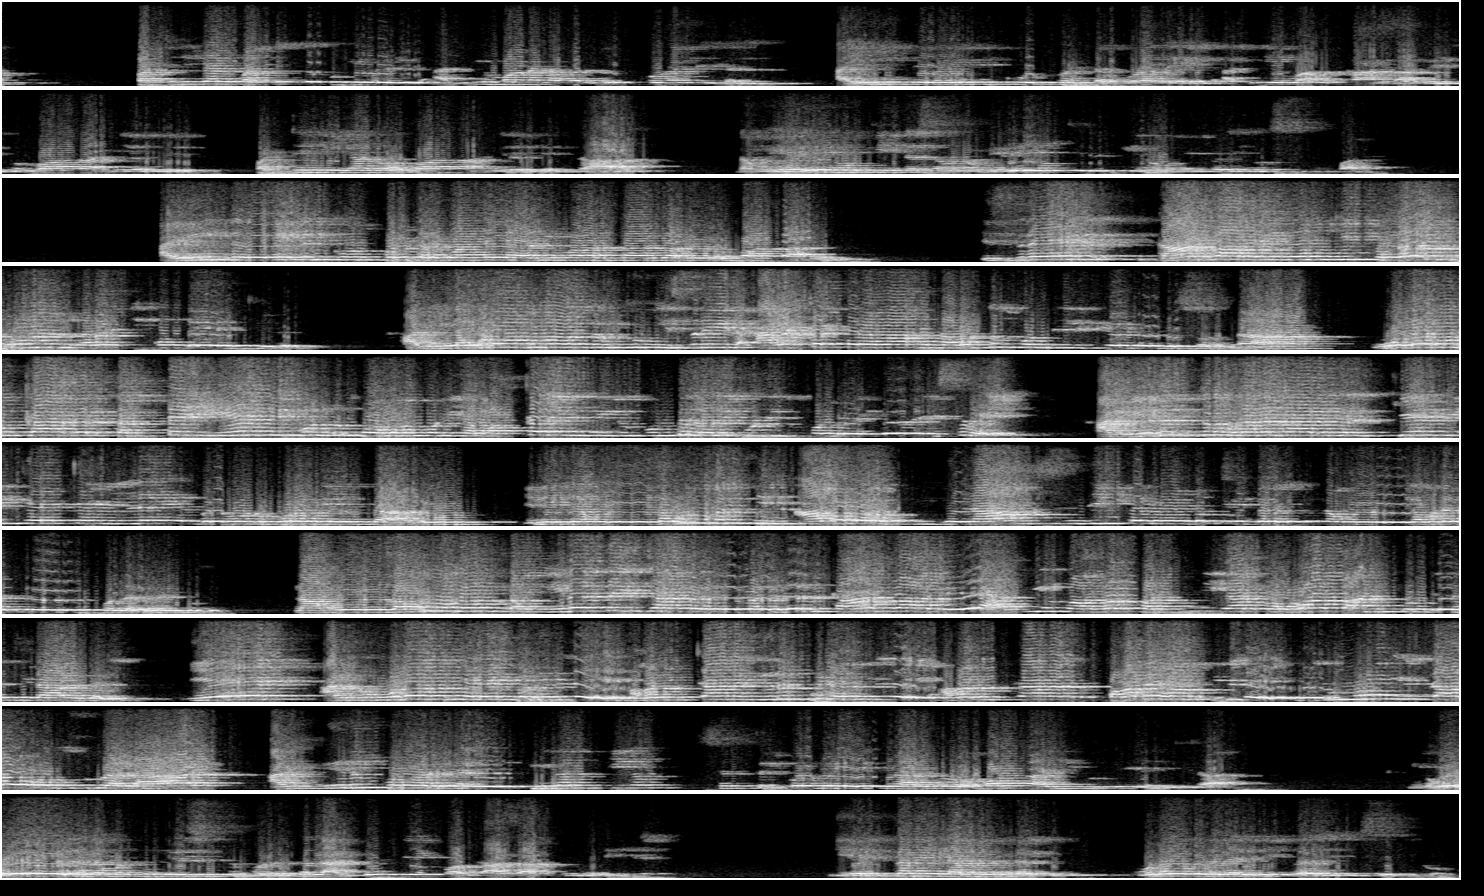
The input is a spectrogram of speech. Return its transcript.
பட்டினியால் மன்னிக்கக்கூடியவர்கள் அதிகமான நபர்கள் குழந்தைகள். ஐந்து வயதுக்கு உட்பட்ட குழந்தைகள் அதிகமாக காசாவில் வபாசாகிறது பட்டினியால் வபாசாகிறது என்றால் நம்ம எதை நோக்கி இந்த சமயம் நம்ம எதை நோக்கி இருக்கிறோம் என்பதை யோசித்து ஐந்து வயதுக்கு உட்பட்ட குழந்தை அதிகமாக இருந்தால் அவர்கள் பார்த்தார்கள் இஸ்ரேல் காசாவை நோக்கி தொடர் போல் நடத்தி கொண்டே இருக்கிறது. அது எவ்வளவு தூரத்திற்கும் இஸ்ரேல் அரக்கத்தனமாக நடந்து கொண்டிருக்கிறது என்று சொன்னால் உணவுக்காக தட்டை ஏறி கொண்டு போகக்கூடிய மக்களின் மீது குண்டுகளை குடித்துக் கொண்டிருக்கிறது இஸ்ரேல். அதை எதிர்த்து உலக நாடுகள் கேள்வி கேட்கவில்லை என்பது ஒரு புறம் இருந்தாலும் இன்னைக்கு நம்முடைய சமூகத்தின் அவலம் இங்கு நாம் சிந்திக்க வேண்டும் என்பதற்கு நம்முடைய கவனத்தில் எடுத்துக் கொள்ள வேண்டும். நாம் ஒரு சமூகம் நம் இனத்தை சார்ந்தவர்கள் காண்பாகவே அதிகமாக பட்டினியால் ஒவ்வாறு கொண்டிருக்கிறார்கள். ஏன்? அங்கு உணவு கிடைப்பதில்லை. அவர்களுக்கான இருப்பிடம் சூழலால் அங்கிருப்பவர்கள் தினம் தினம் செத்துக் கொண்டே இருக்கிறார்கள். கொண்டே இருக்கிறார்கள் இங்க ஒரே ஒரு தினம் மட்டும் யோசித்துக் அன்புடைய எத்தனை நபர்கள் உணவுகளை வீழ்வதையும் செய்கிறோம்?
